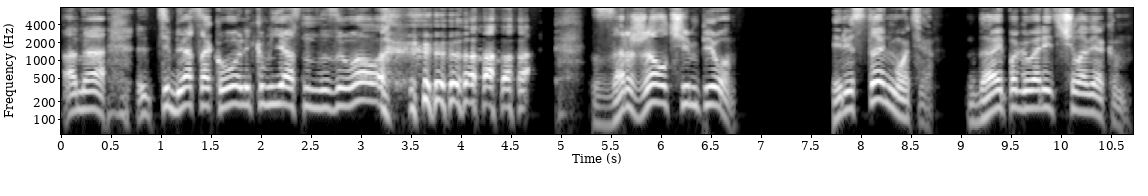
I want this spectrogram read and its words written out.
Она тебя соколиком ясно называла? Заржал чемпион. Перестань, Мотя. Дай поговорить с человеком.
